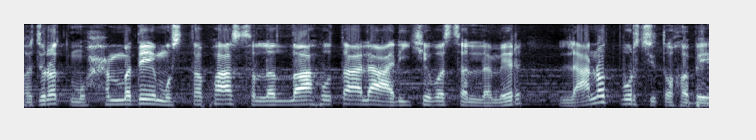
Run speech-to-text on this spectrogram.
হজরত মুহাম্মদে মুস্তাফা সাল্লাহ তালা আলিহি লানত বর্ষিত হবে।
